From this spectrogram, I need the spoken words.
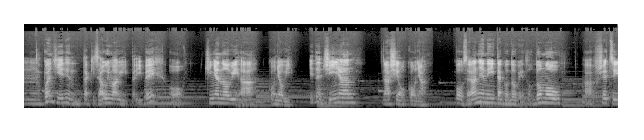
Mm, poviem ti jeden taký zaujímavý príbeh o Číňanovi a koňovi. Jeden Číňan našiel koňa. Bol zranený, tak ho doviedol domov, a všetci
